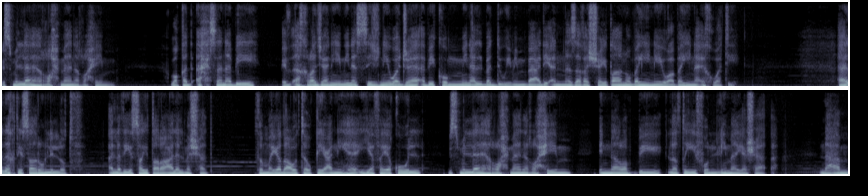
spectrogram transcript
بسم الله الرحمن الرحيم. وقد أحسن بي إذ أخرجني من السجن وجاء بكم من البدو من بعد أن نزغ الشيطان بيني وبين إخوتي. هذا اختصار للطف الذي سيطر على المشهد. ثم يضع التوقيع النهائي فيقول بسم الله الرحمن الرحيم. إن ربي لطيف لما يشاء. نعم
